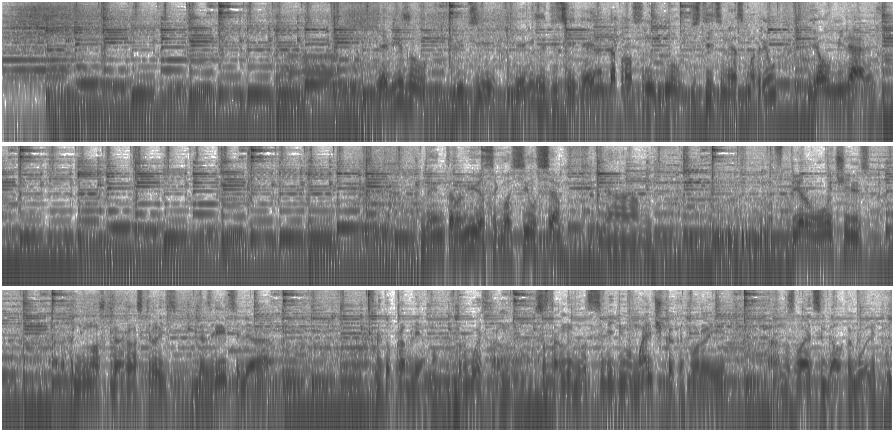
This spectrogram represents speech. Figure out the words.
Я вижу людей, я вижу детей. Я иногда просто, ну, действительно, я смотрю, я умиляюсь. На интервью я согласился э, в первую очередь немножко раскрыть для зрителя эту проблему с другой стороны, со стороны 20-летнего мальчика, который э, называет себя алкоголиком.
